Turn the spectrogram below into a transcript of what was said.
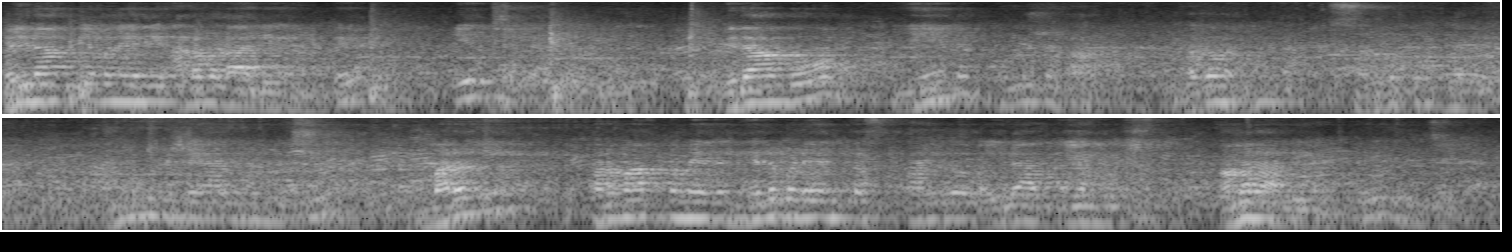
వైరాగ్యం అనేది అలవడాలి అంటే ఏం చేయాలి? విరాగో ఏన పురుష భగవన్ సర్వతోభవే. అన్ని విషయాల నుంచి మరలి పరమాత్మ మీద నిలబడేంత స్థాయిలో వైరాగ్యం అమరాలి అంటే ఏం చేయాలి?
